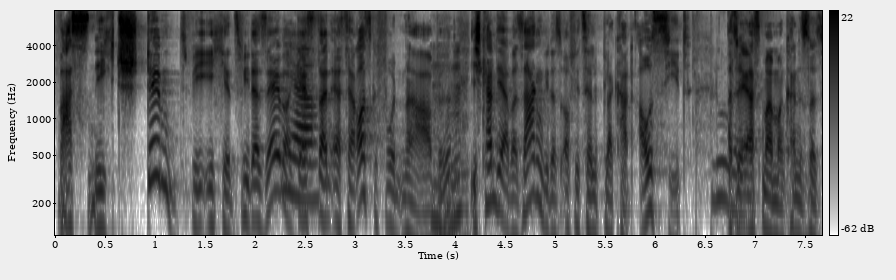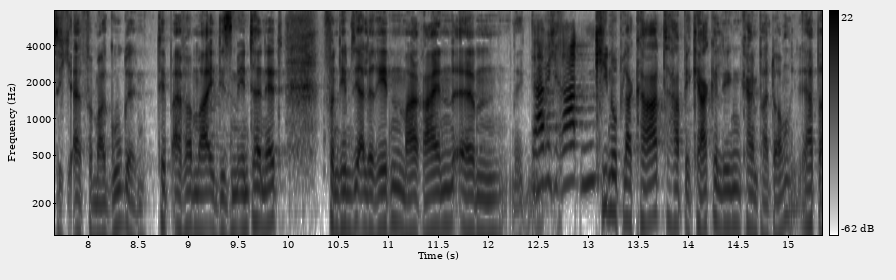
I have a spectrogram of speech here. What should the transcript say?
was nicht stimmt, wie ich jetzt wieder selber Ja. gestern erst herausgefunden habe. Ich kann dir aber sagen, wie das offizielle Plakat aussieht. Also erstmal, man kann es natürlich einfach mal googeln. Tipp einfach mal in diesem Internet, von dem sie alle reden, mal rein. Ähm, Darf ich raten? Kinoplakat, HP Kerkeling, kein Pardon. Bitte.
